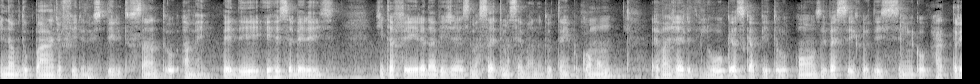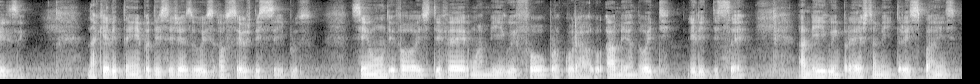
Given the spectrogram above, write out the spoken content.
Em nome do Pai, do Filho e do Espírito Santo. Amém. Pedi e recebereis. Quinta-feira da 27 semana do Tempo Comum. Evangelho de Lucas, capítulo 11, versículos de 5 a 13. Naquele tempo disse Jesus aos seus discípulos: Se um de vós tiver um amigo e for procurá-lo à meia-noite, ele disser: Amigo, empresta-me três pães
